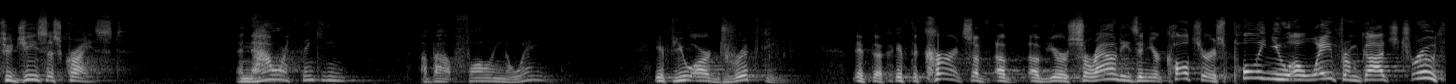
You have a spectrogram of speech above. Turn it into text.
to Jesus Christ, and now are thinking about falling away, if you are drifting, if the, if the currents of, of, of your surroundings and your culture is pulling you away from God's truth,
